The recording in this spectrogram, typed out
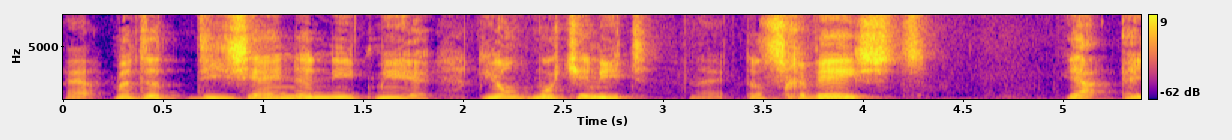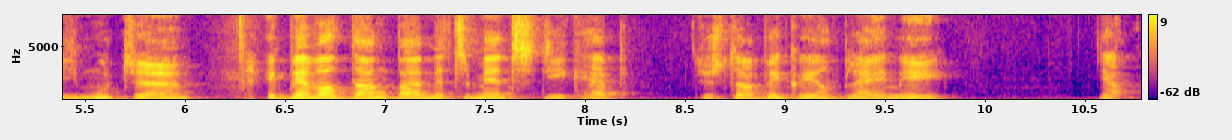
Ja. Maar dat, die zijn er niet meer. Die ontmoet je niet. Nee. Dat is geweest. Ja, en je moet. ik ben wel dankbaar met de mensen die ik heb. Dus daar ben ik heel blij mee. Ja,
